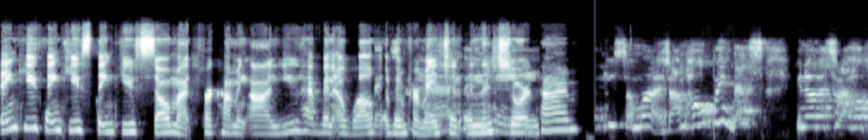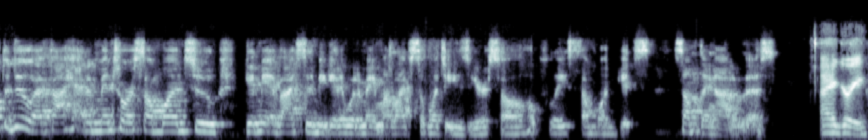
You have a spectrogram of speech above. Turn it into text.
Thank you, thank you, thank you so much for coming on. You have been a wealth Thanks of information in this me. short time. Thank you so much. I'm hoping that's, you know, that's what I hope to do. If I had a mentor, or someone to give me advice in the beginning, it would have made my life so much easier. So hopefully someone gets something out of this. I agree.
